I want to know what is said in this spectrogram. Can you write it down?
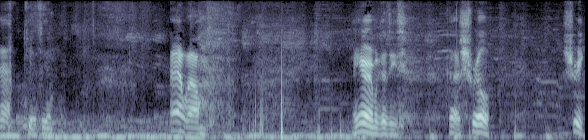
Ah, can't see him. Ah, well. I hear him because he's got a shrill shriek.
